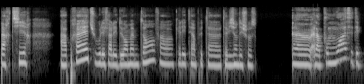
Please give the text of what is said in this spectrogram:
partir après? Tu voulais faire les deux en même temps? Enfin, quelle était un peu ta, vision des choses? Euh, Alors pour moi, c'était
